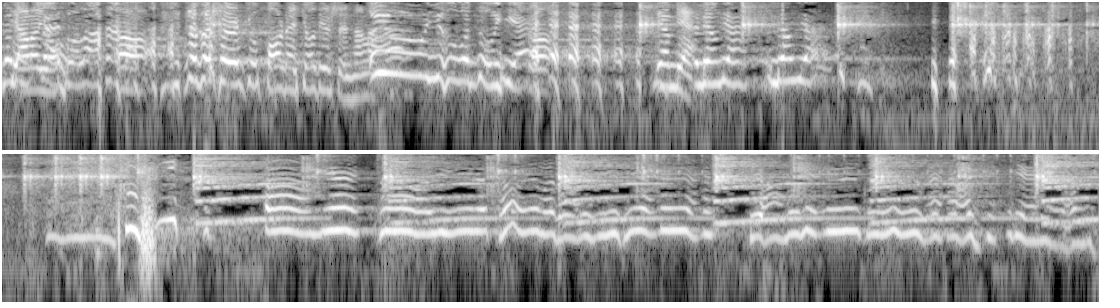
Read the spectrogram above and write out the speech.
讲了拜托 了啊！这个事儿就包在小弟身上了。哎呦，以后我重谢。两遍，两遍，两遍。当年这一的头呀么在一天，小妹妹姑娘今天两声。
